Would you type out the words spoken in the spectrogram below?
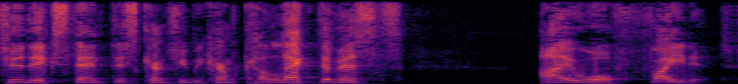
to the extent this country becomes collectivist, I will fight it.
